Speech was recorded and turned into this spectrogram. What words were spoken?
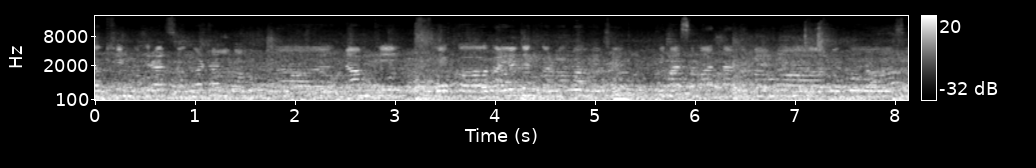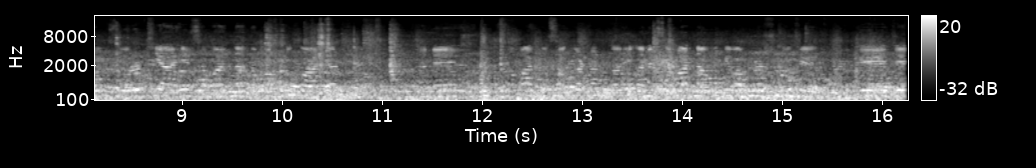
દક્ષિણ ગુજરાત સંગઠન અ, નામથી એક અ, આયોજન કરવામાં આવ્યું છે તેમાં સમાજના તમામ અ, લોકો સોરઠિયા આહિર સમાજના તમામ લોકો હાજર છે અને સમાજનું સંગઠન કરી અને સમાજના અમુક એવા પ્રશ્નો છે કે જે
